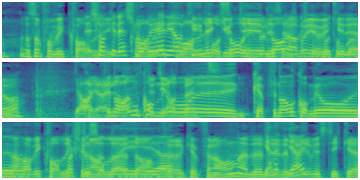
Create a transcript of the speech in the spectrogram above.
og så får vi kvalik, ikke det. Slovenia og Kypros. i Bulgaria desember, gjør vi ikke det òg? Ja, ja, Cupfinalen langt ut kommer jo, eh, eh, Har vi kvalikfinale dagen eh, før cupfinalen? Er det Ja, det det blir hvis det ikke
